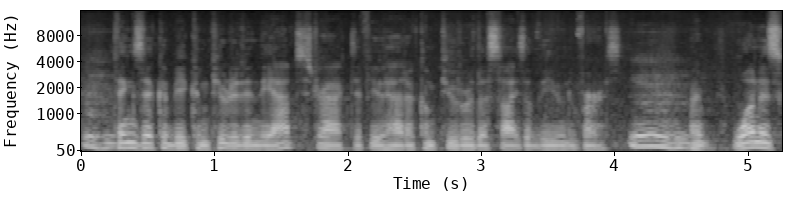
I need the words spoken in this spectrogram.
Things that could be computed in the abstract if you had a computer the size of the universe. Mm-hmm. Right? One is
